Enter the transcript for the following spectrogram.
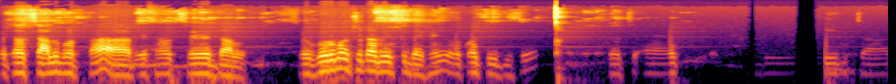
এটা হচ্ছে আলু ভর্তা, আর এটা হচ্ছে ডাল। তো গরু মাংসটা আমি একটু দেখাই, ওরা কয় পিস দিছে? এটা হচ্ছে এক তিন, চার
